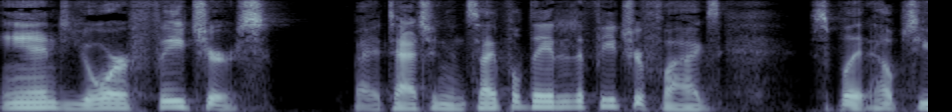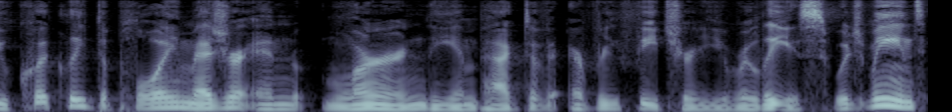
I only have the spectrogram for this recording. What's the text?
and your features. By attaching insightful data to feature flags, Split helps you quickly deploy, measure, and learn the impact of every feature you release, which means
